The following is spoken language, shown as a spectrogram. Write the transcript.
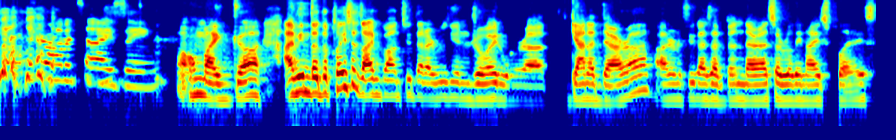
traumatizing. Oh my god! I mean, the, the places I've gone to that I really enjoyed were uh, Ganadera. I don't know if you guys have been there. That's a really nice place.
